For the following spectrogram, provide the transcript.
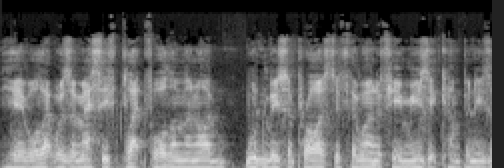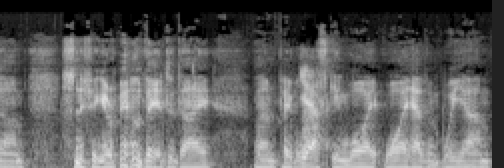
Yeah, well, that was a massive plat for them, and I wouldn't be surprised if there weren't a few music companies um, sniffing around there today, and people yeah. asking why why haven't we um,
